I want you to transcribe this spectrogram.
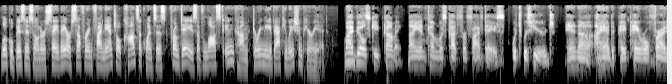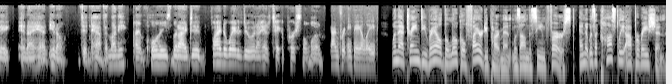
Local business owners say they are suffering financial consequences from days of lost income during the evacuation period. My bills keep coming. My income was cut for five days, which was huge. And uh, I had to pay payroll Friday, and I had, you know, didn't have the money, my employees, but I did find a way to do it. I had to take a personal loan. I'm Brittany Bailey. When that train derailed, the local fire department was on the scene first, and it was a costly operation.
